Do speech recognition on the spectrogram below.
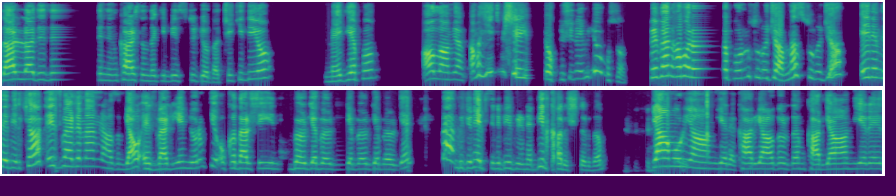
Darla dizinin karşısındaki bir stüdyoda çekiliyor. Medyapım. Allah'ım ya. Ama hiçbir şey yok. Düşünebiliyor musun? Ve ben hava raporunu sunacağım. Nasıl sunacağım? Elimde bir kağıt ezberlemem lazım. Ya ezberleyemiyorum ki o kadar şeyin bölge bölge bölge bölge. Ben bir gün hepsini birbirine bir karıştırdım. Yağmur yağan yere kar yağdırdım, kar yağan yere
